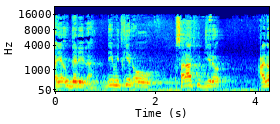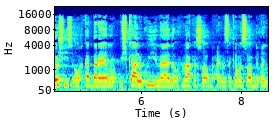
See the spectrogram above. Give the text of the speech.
Ayaa u daliil ah. Haddii midkiin uu salaad ku jiro calooshiisa oo wax ka dareemo ishkaal ku yimaado waxmaa ka soo baxay mase kama soo bixin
